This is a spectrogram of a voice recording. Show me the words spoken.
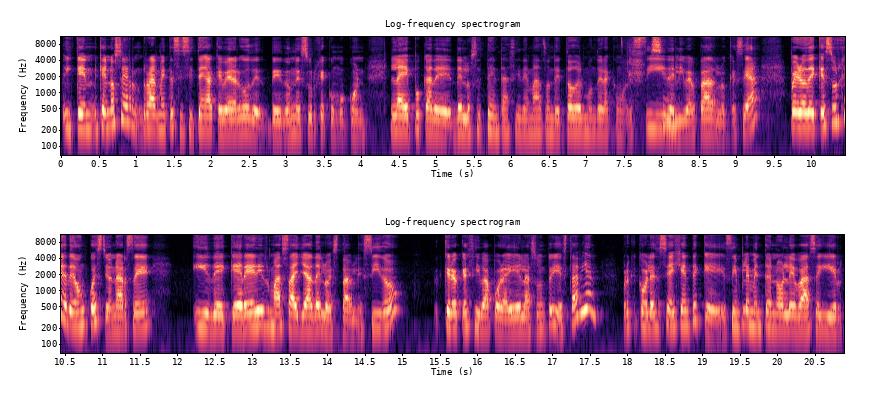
y que, que no sé realmente si sí tenga que ver algo de, de dónde surge como con la época de, de los setentas y demás, donde todo el mundo era como de sí, de libertad, lo que sea, pero de que surge de un cuestionarse y de querer ir más allá de lo establecido, creo que sí va por ahí el asunto y está bien, porque como les decía, hay gente que simplemente no le va a seguir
